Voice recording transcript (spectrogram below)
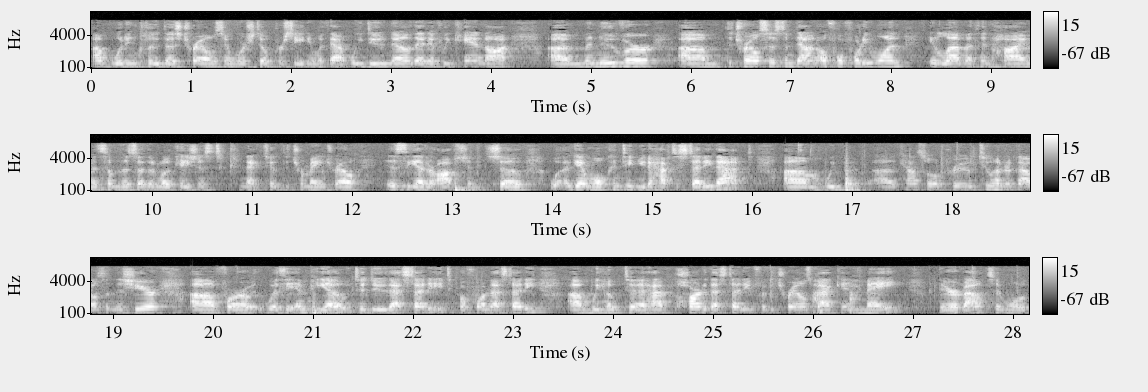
um, would include those trails and we're still proceeding with that. We do know that if we cannot um, maneuver um, the trail system down 0441, 11th and Heim and some of those other locations to connect to the Tremaine Trail is the other option. So again, we'll continue to have to study that. Um, We, uh, council approved 200,000 this year uh, for, with the MPO to do that study, to perform that study. Um, We hope to have part of that study for the trails back in May, thereabouts, and we'll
